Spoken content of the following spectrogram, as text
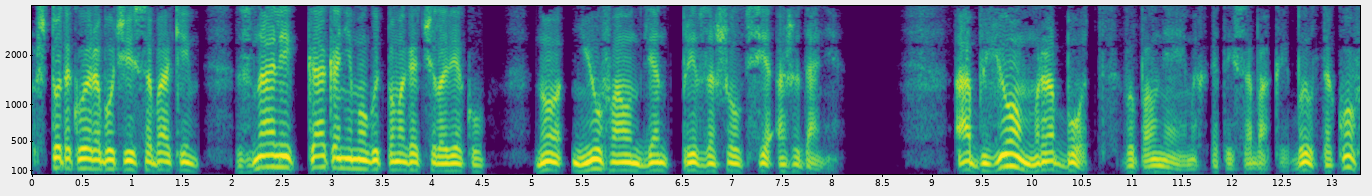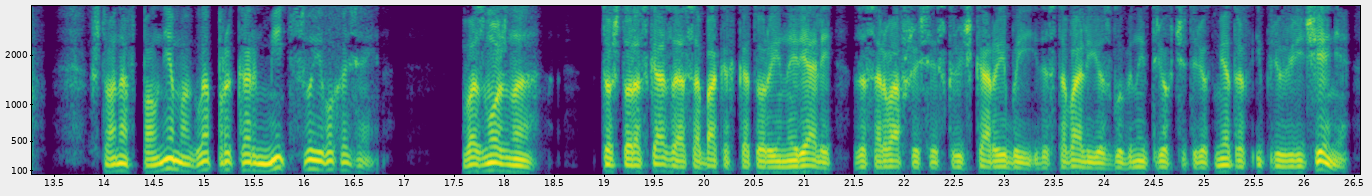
что такое рабочие собаки, знали, как они могут помогать человеку, но Ньюфаундленд превзошел все ожидания. Объем работ, выполняемых этой собакой, был таков, что она вполне могла прокормить своего хозяина. Возможно, то, что рассказы о собаках, которые ныряли за сорвавшейся с крючка рыбой и доставали ее с глубины трех-четырех метров, и преувеличение —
